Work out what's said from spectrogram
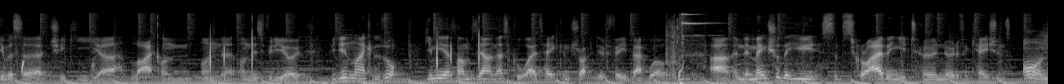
give us a cheeky uh, like on, on, on this video. If you didn't like it as well, give me a thumbs down. That's cool. I take constructive feedback well. Uh, and then make sure that you subscribe and you turn notifications on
